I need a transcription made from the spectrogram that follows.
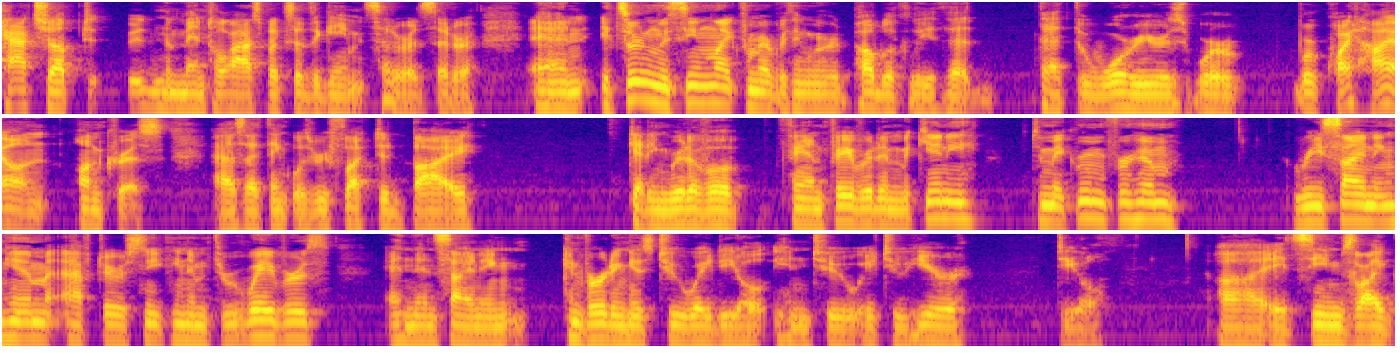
catch up to, in the mental aspects of the game, et cetera, et cetera. And it certainly seemed like from everything we heard publicly that that the Warriors were were quite high on on Chriss, as I think was reflected by getting rid of a fan favorite in McKinnie to make room for him, re-signing him after sneaking him through waivers, and then signing converting his two-way deal into a two-year deal. Uh, it seems like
